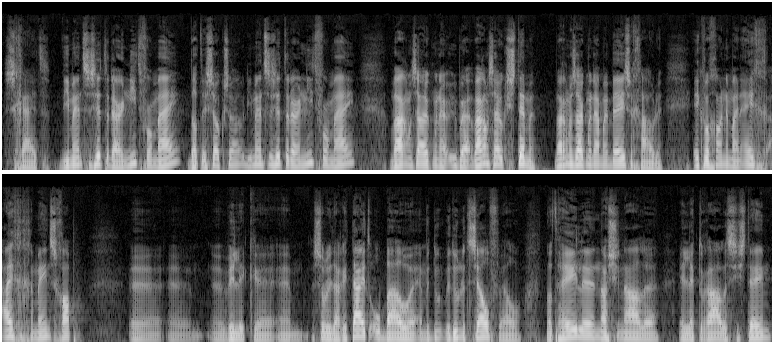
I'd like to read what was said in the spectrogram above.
Scheid. Die mensen zitten daar niet voor mij. Dat is ook zo. Die mensen zitten daar niet voor mij. Waarom zou ik me naar Uber, waarom zou ik stemmen? Waarom zou ik me daarmee bezighouden? Ik wil gewoon in mijn eigen, eigen gemeenschap eh, eh, eh, wil ik solidariteit opbouwen en we we doen het zelf wel. Dat hele nationale electorale systeem,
